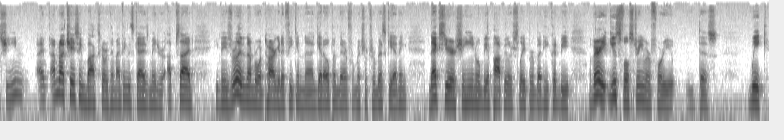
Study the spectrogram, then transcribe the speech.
Shaheen I, I'm not chasing box score with him. I think this guy has major upside. He, he's really the number one target if he can uh, get open there for Mitchell Trubisky. I think next year Shaheen will be a popular sleeper, but he could be a very useful streamer for you this week.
